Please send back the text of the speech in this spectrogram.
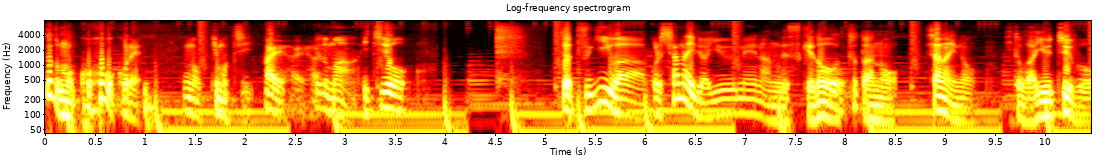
ちょっともうこほぼこれの気持ち。はいはいはい。けどまあ一応、じゃあ次は、これ社内では有名なんですけおど、ちょっとあの、社内の人が YouTube を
